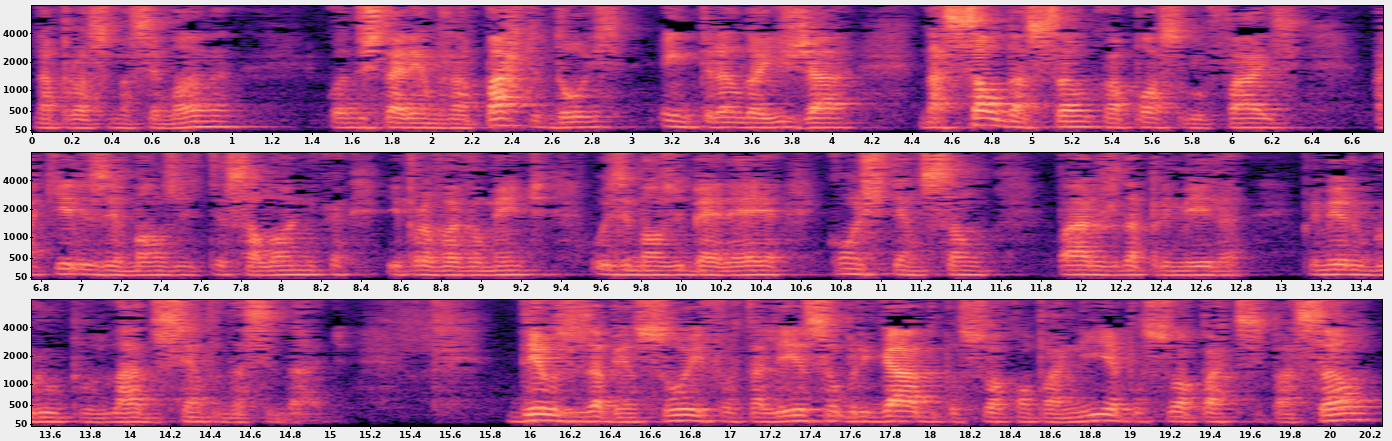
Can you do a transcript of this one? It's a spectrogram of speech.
na próxima semana, quando estaremos na parte 2, entrando aí já na saudação que o apóstolo faz àqueles irmãos de Tessalônica e provavelmente os irmãos de Bereia, com extensão para os da primeira primeiro grupo lá do centro da cidade. Deus os abençoe e fortaleça. Obrigado por sua companhia, por sua participação.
